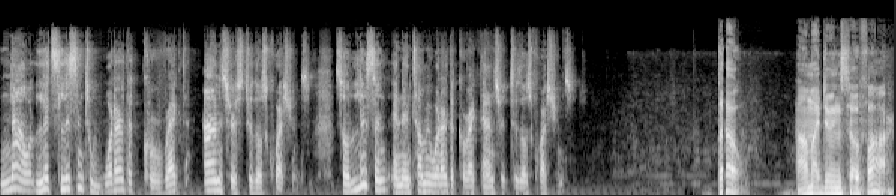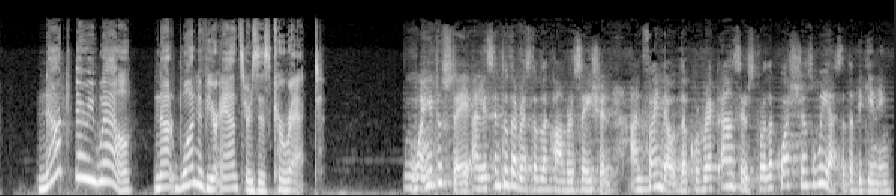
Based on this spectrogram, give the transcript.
now let's listen to what are the correct answers to those questions. So listen and then tell me what are the correct answers to those questions. So, how am I doing so far? Not very well. Not one of your answers is correct. We want you to stay and listen to the rest of the conversation and find out the correct answers for the questions we asked at the beginning.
